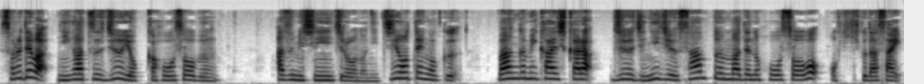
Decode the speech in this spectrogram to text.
それでは2月14日放送分。安住紳一郎の日曜天国。番組開始から10時23分までの放送をお聞きください。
